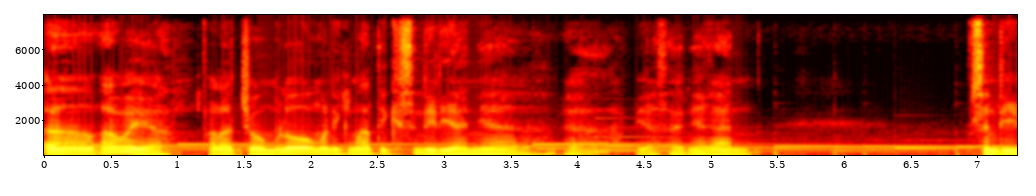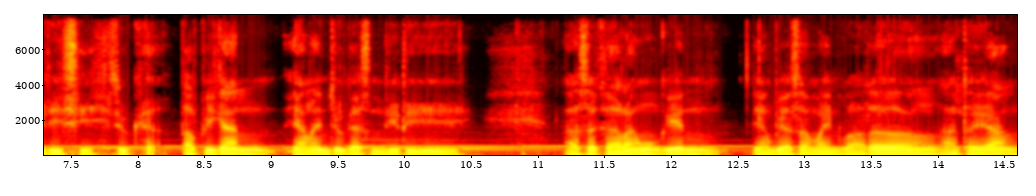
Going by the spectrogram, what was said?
Uh, apa ya para jomblo menikmati kesendiriannya. Ya biasanya kan sendiri sih juga. Tapi kan yang lain juga sendiri. Nah sekarang mungkin yang biasa main bareng ada yang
